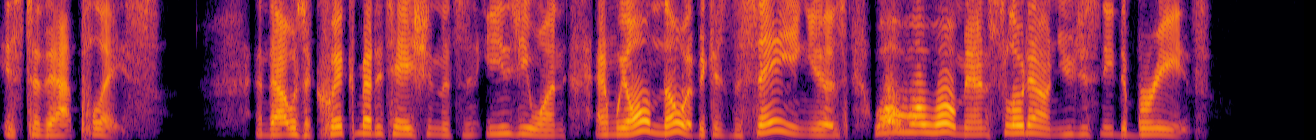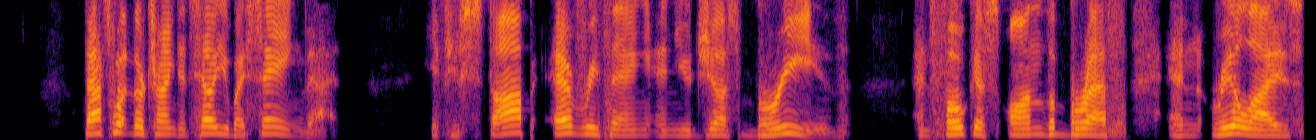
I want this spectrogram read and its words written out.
Is to that place. And that was a quick meditation. That's an easy one. And we all know it because the saying is, whoa, whoa, whoa, man, slow down. You just need to breathe. That's what they're trying to tell you by saying that. If you stop everything and you just breathe, and focus on the breath and realize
